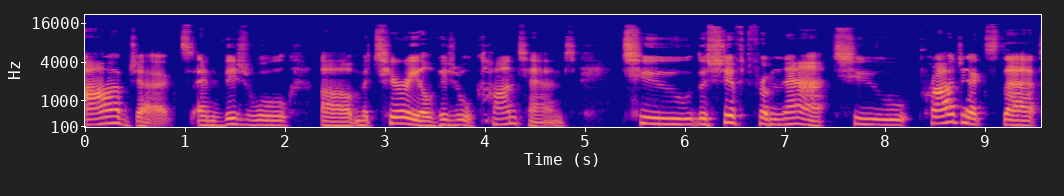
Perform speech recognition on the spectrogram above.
objects and visual uh, material, visual content, to the shift from that to projects that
